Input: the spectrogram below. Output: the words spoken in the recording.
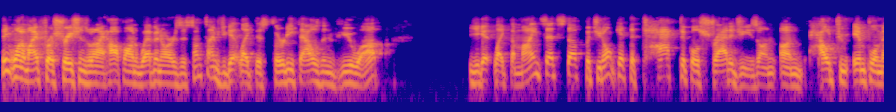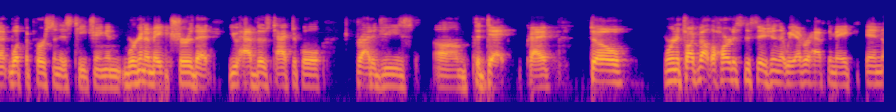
think one of my frustrations when i hop on webinars is sometimes you get like this 30,000 view up. You get like the mindset stuff but you don't get the tactical strategies on on how to implement what the person is teaching and we're going to make sure that you have those tactical strategies um, today okay? So we're going to talk about the hardest decision that we ever have to make in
